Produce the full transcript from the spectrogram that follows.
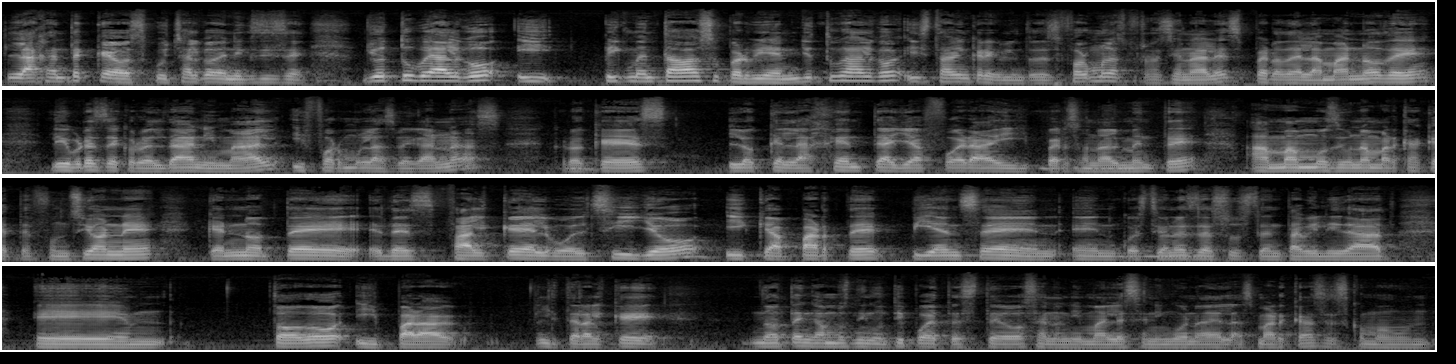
la gente que escucha algo de NYX dice, yo tuve algo y pigmentaba súper bien, yo tuve algo y estaba increíble. Entonces, fórmulas profesionales, pero de la mano de libres de crueldad animal y fórmulas veganas, creo que es lo que la gente allá afuera y personalmente amamos de una marca que te funcione, que no te desfalque el bolsillo y que aparte piense en, en cuestiones de sustentabilidad, eh, todo y para literal que no tengamos ningún tipo de testeos en animales en ninguna de las marcas, es como un...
